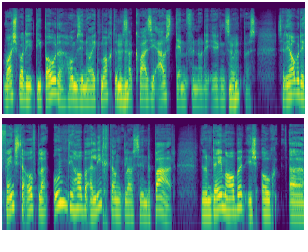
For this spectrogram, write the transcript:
weißt du, die, die Bauder haben sie neu gemacht und mhm. das hat quasi ausdämpfen oder irgend so mhm. etwas. So, die haben die Fenster aufgelassen und die haben ein Licht angelassen in der Bar. Und an dem Abend ist auch äh,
